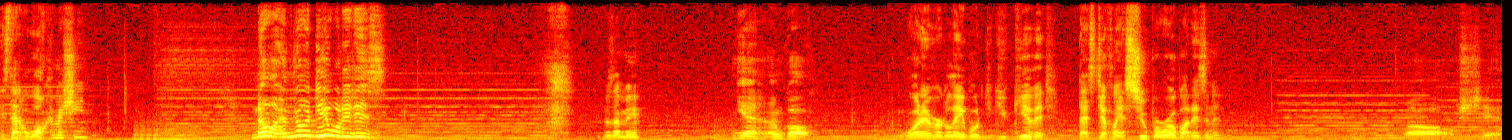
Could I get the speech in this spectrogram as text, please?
is that a walker machine? No, I have no idea what it is. What does that mean? Yeah, I'm Gaul. Whatever label you give it, that's definitely a super robot, isn't it? Shit.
